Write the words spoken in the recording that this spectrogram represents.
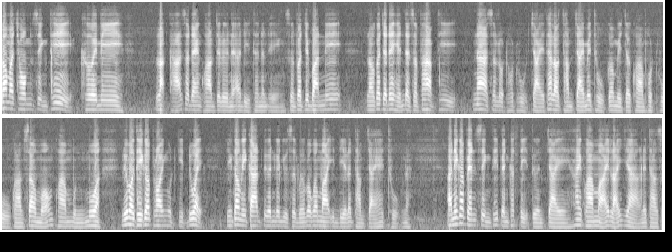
ก็มาชมสิ่งที่เคยมีหลักฐานแสดงความเจริญในอดีตเท่านั้นเอง ส่วนปัจจุบันนี้เราก็จะได้เห็นแต่สภาพที่น่าสลดหดหู่ใจ ถ้าเราทำใจไม่ถูกก็มีแต่ความหดหู่ ความเศร้าหมอง ความหมุนมัว หรือบางทีก็พลอยหงุดหงิดด้วย จึงต้องมีการเตือนกันอยู่เสมอบอกว่ามาอินเดียแล้วทำใจให้ถูกนะ อันนี้ก็เป็นสิ่งที่เป็นคติเตือนใจให้ความหมายหลายอย่างในทางส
